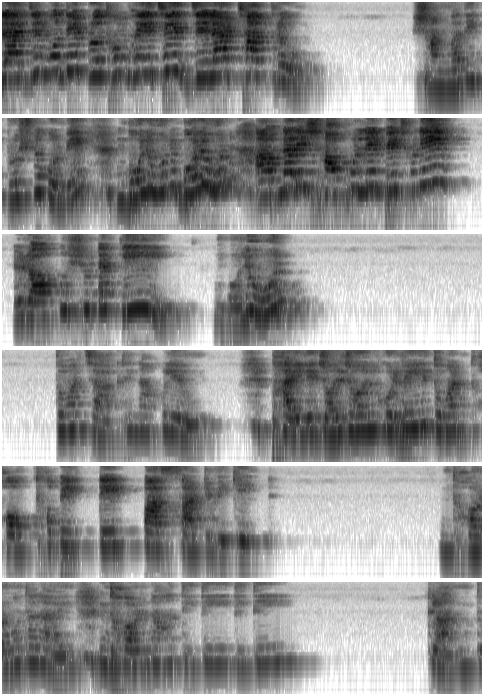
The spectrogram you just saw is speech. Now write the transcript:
রাজ্যের মধ্যে প্রথম হয়েছে জেলার ছাত্র। সাংবাদিক প্রশ্ন করবে, বলুন বলুন, আপনার এই সাফল্যের পেছনে রহস্যটা কি? বলুন। তোমার চাকরি না হলেও ফাইলে জল জল করবে তোমার ধপ ধপে টেট পাস সার্টিফিকেট। ধর্মতলায় ধর্ণা দিতে দিতে ক্লান্ত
